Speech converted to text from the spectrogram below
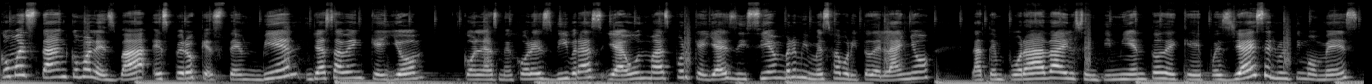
¿Cómo están? ¿Cómo les va? Espero que estén bien. Ya saben que yo con las mejores vibras y aún más porque ya es diciembre, mi mes favorito del año, la temporada, el sentimiento de que pues ya es el último mes.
